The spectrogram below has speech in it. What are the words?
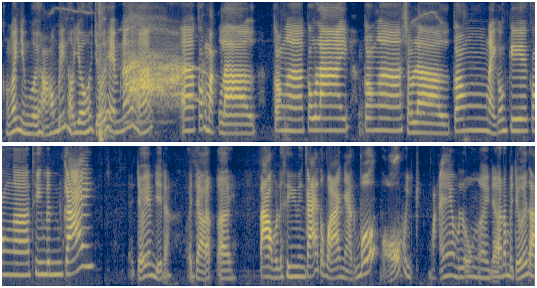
Còn có nhiều người họ không biết họ vô họ chửi em đó hả à, con mặt lờ con à, câu lai con ờ, à, sầu lờ con này con kia con à, thiên linh cái. Chửi em vậy đó. Ôi trời đất ơi. Tao mà là thiên linh cái tao qua nhà tao bóp cổ mày mẹ mày luôn rồi. Cho đó mà chửi tao.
